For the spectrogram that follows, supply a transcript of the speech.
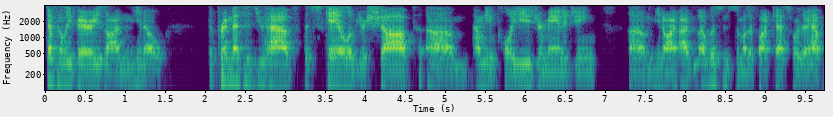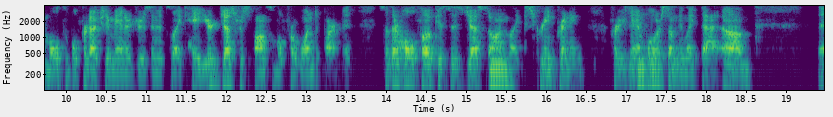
definitely varies on, you know, the print methods you have, the scale of your shop, um, how many employees you're managing. Um, you know, I, have I've listened to some other podcasts where they have multiple production managers, and it's like, hey, you're just responsible for one department, so their whole focus is just mm. on like screen printing, for example, mm-hmm. or something like that. Um, uh,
